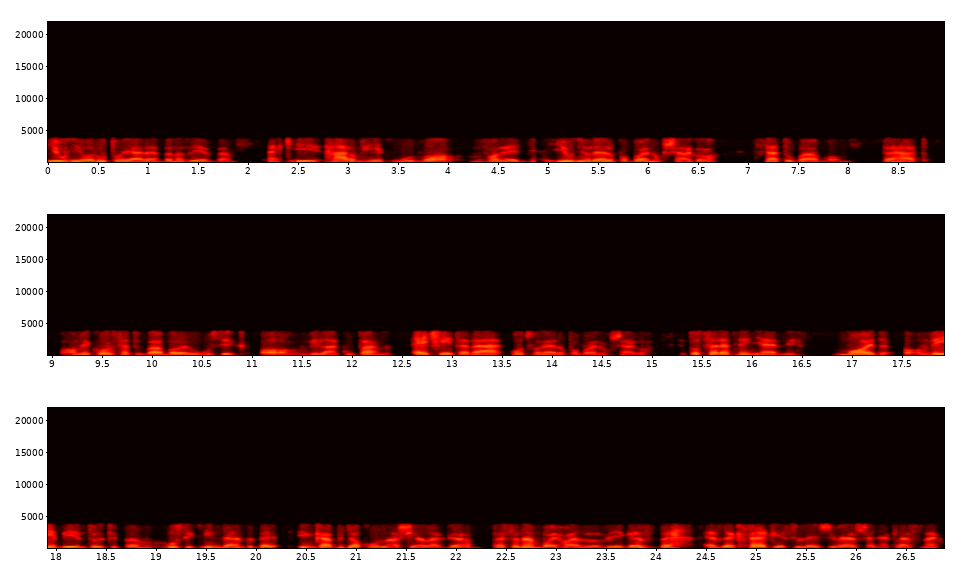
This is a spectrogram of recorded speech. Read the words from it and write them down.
junior utoljára ebben az évben. Neki három hét múlva van egy junior Európa bajnoksága Szetubában. Tehát amikor Szetubában ő úszik a világkupán, egy hétre rá ott van Európa bajnoksága. Hát ott szeretnénk nyerni majd a VB-n tulajdonképpen úszik mindent, de inkább gyakorlás jelleggel. Persze nem baj, ha elől végez, de ezek felkészülési versenyek lesznek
